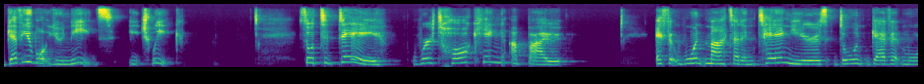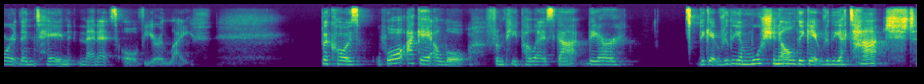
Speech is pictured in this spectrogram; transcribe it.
give you what you need each week. So today we're talking about if it won't matter in 10 years, don't give it more than 10 minutes of your life. Because what I get a lot from people is that they're they get really emotional, they get really attached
